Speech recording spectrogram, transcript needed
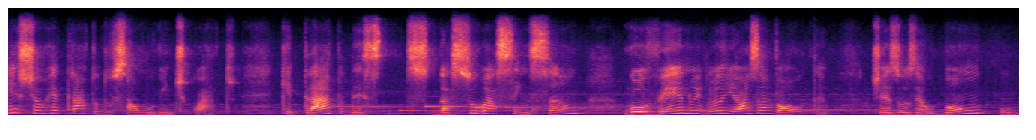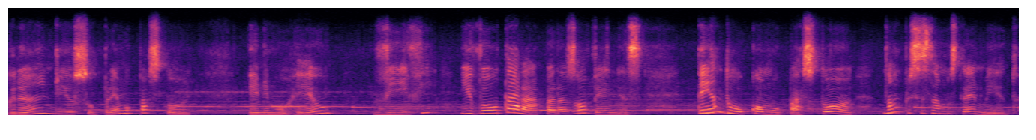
Este é o retrato do Salmo 24, que trata de, da sua ascensão, governo e gloriosa volta. Jesus é o bom, o grande e o supremo pastor. Ele morreu, vive e voltará para as ovelhas. Tendo-o como pastor, não precisamos ter medo,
